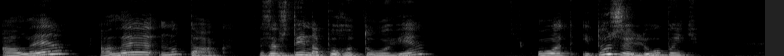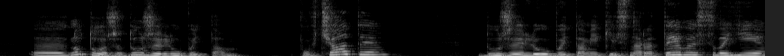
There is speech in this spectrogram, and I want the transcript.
Але, але, ну так, завжди на поготові. От, і дуже любить, е, ну, теж дуже любить там повчати, дуже любить там якісь наративи свої.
